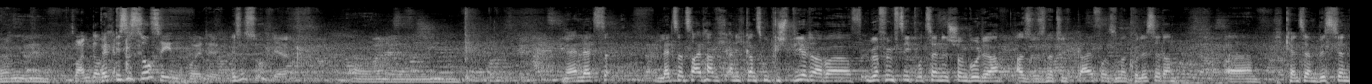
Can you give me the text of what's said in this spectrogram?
Ähm, waren, glaube ich, ist es so? heute. Ist es so? Ja. Ähm, ja, in letzter, in letzter Zeit habe ich eigentlich ganz gut gespielt, aber über 50 Prozent ist schon gut, ja. Also das ist natürlich geil vor so einer Kulisse dann. Äh, ich kenne es ja ein bisschen,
